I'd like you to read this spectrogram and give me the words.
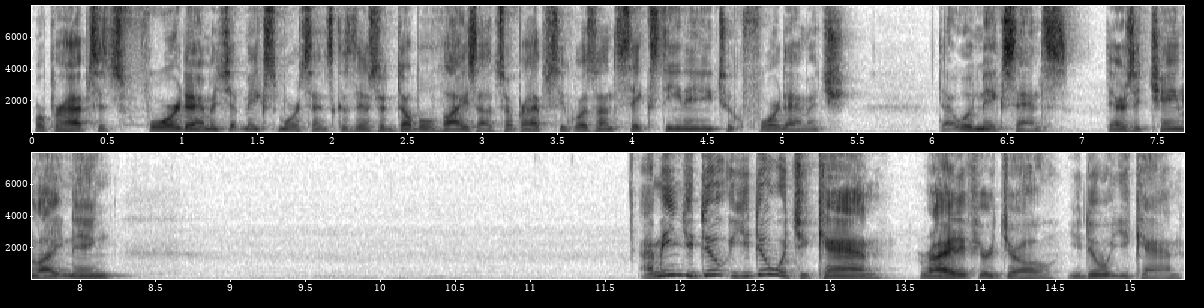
Or perhaps it's four damage. That makes more sense because there's a double vise out. So perhaps he was on 16 and he took four damage. That would make sense. There's a chain lightning. I mean, you do you do what you can, right? If you're Joe, you do what you can.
